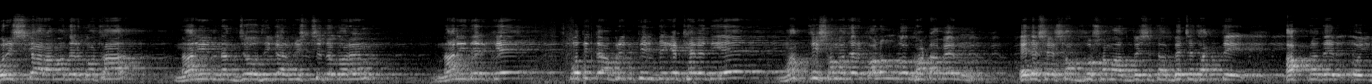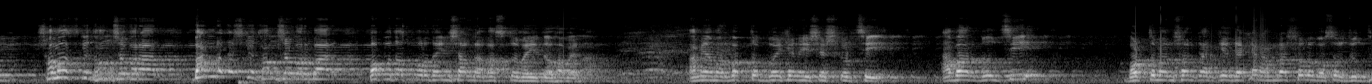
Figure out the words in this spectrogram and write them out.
পরিষ্কার আমাদের কথা, নারীর ন্যায্য অধিকার নিশ্চিত করেন, নারীদেরকে প্রতিটা বৃত্তির দিকে ঠেলে দিয়ে মাতৃ সমাজের কলঙ্ক ঘটাবেন। এদেশে সভ্য সমাজ বেঁচে বেঁচে থাকতে আপনাদের ওই সমাজকে ধ্বংস করার, বাংলাদেশকে ধ্বংস করবার অপতৎপরতা ইনশাল্লাহ বাস্তবায়িত হবে না। আমি আমার বক্তব্য এখানেই শেষ করছি। আবার বলছি, বর্তমান সরকারকে দেখেন আমরা ষোলো বছর যুদ্ধ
